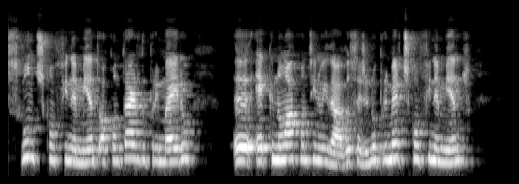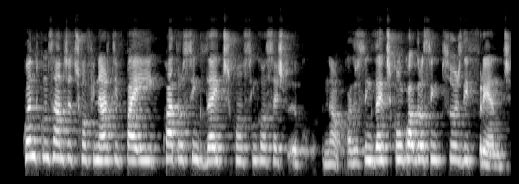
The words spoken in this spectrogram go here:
segundo desconfinamento, ao contrário do primeiro, eh, é que não há continuidade. Ou seja, no primeiro desconfinamento, quando começámos a desconfinar, tive para aí quatro ou cinco dates com cinco ou seis. Não, quatro ou cinco dates com quatro ou cinco pessoas diferentes.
